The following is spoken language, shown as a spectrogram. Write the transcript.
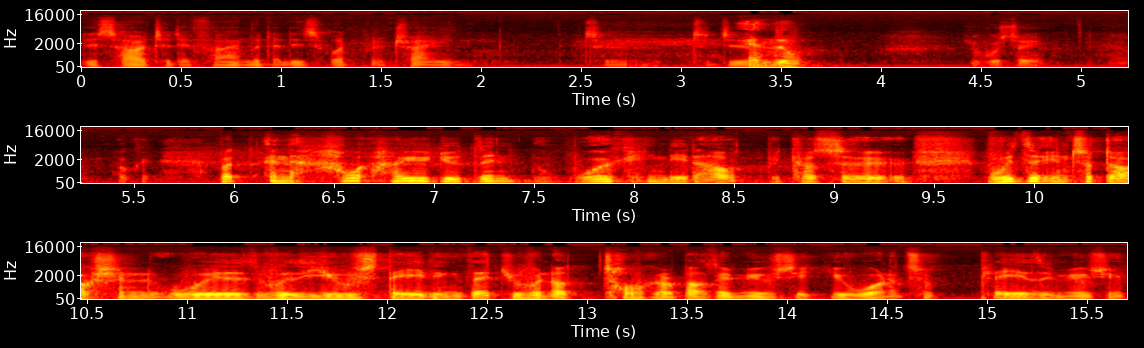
is hard to define but that is what we're trying to to do. And the you were saying okay. But and how how are you then working it out? Because uh, with the introduction with with you stating that you were not talking about the music you wanted to play the music.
